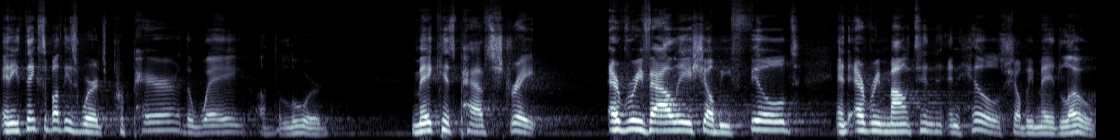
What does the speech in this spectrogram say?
And he thinks about these words Prepare the way of the Lord, make his path straight. Every valley shall be filled, and every mountain and hill shall be made low.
